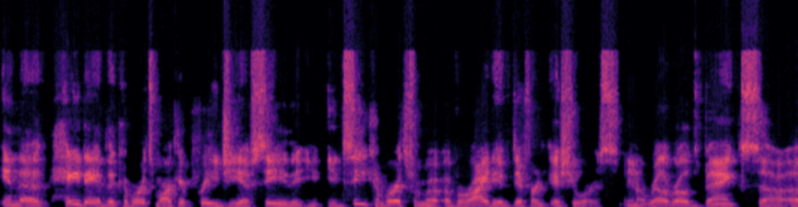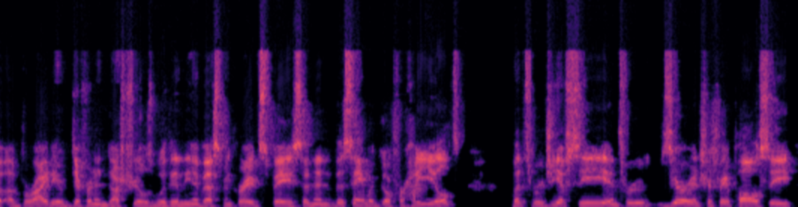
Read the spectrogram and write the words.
in the heyday of the converts market pre GFC, that you, would see converts from a, a, variety of different issuers, you know, railroads, banks, uh, a, a, variety of different industrials within the investment grade space, and then the same would go for high yields. But through GFC and through zero interest rate policy,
